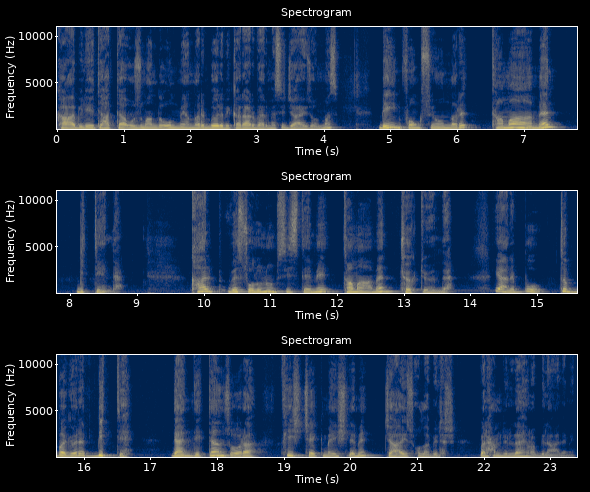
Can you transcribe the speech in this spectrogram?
kabiliyeti hatta uzmanlığı olmayanların böyle bir karar vermesi caiz olmaz. Beyin fonksiyonları tamamen bittiğinde, kalp ve solunum sistemi tamamen çöktüğünde, yani bu tıbba göre bitti dendikten sonra fiş çekme işlemi caiz olabilir. Velhamdülillahi Rabbil Alemin.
